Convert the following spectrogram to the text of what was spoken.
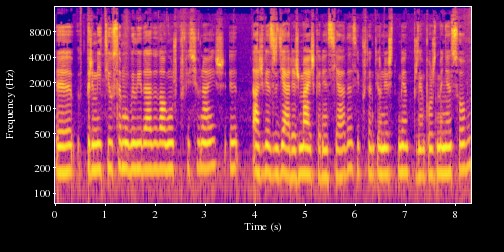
eh, permitiu-se a mobilidade de alguns profissionais eh, às vezes de áreas mais carenciadas e, portanto, eu neste momento, por exemplo, hoje de manhã soube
